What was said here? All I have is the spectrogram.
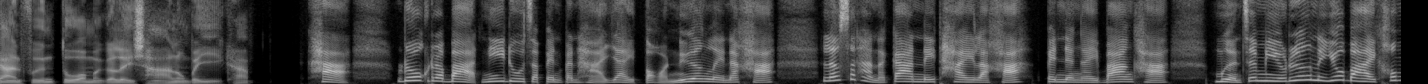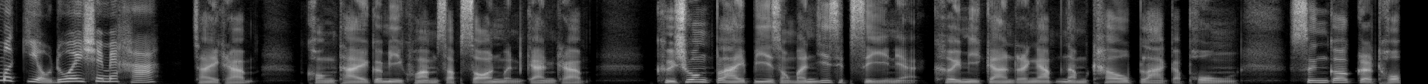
การฟื้นตัวมันก็เลยช้าลงไปอีกครับค่ะโรคระบาดนี่ดูจะเป็นปัญหาใหญ่ต่อเนื่องเลยนะคะ แล้วสถานการณ์ในไทยล่ะคะ เป็นยังไงบ้างคะ เหมือนจะมีเรื่องนโยบายเข้ามาเกี่ยวด้วยใช่ไหมคะ ใช่ครับ ของไทยก็มีความซับซ้อนเหมือนกันครับ คือช่วงปลายปี 2024 เนี่ย เคยมีการระงับนำเข้าปลากระพง ซึ่งก็กระทบ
